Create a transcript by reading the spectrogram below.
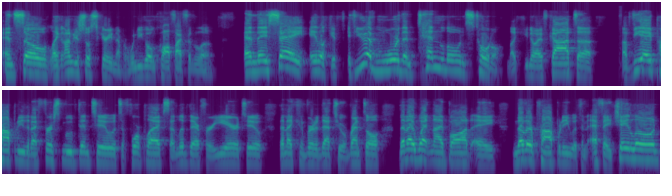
And so, like on your Social Security number, when you go and qualify for the loan. And they say, hey, look, if, if you have more than 10 loans total, like, you know, I've got a, a VA property that I first moved into. It's a fourplex. I lived there for a year or two. Then I converted that to a rental. Then I went and I bought a another property with an FHA loan.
